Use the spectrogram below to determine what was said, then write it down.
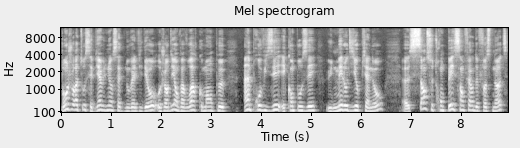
Bonjour à tous et bienvenue dans cette nouvelle vidéo. Aujourd'hui, on va voir comment on peut improviser et composer une mélodie au piano euh, sans se tromper, sans faire de fausses notes.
